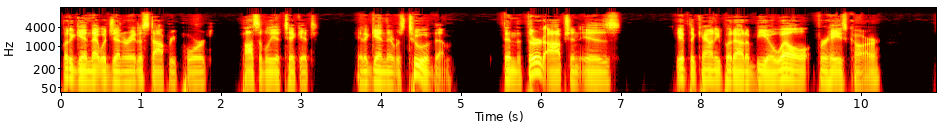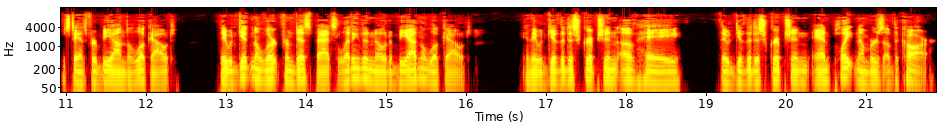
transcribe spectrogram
But again, that would generate a stop report, possibly a ticket, and again, there was two of them. Then the third option is if the county put out a BOL for Hae's car, which stands for be on the lookout, they would get an alert from dispatch letting them know to be on the lookout, and they would give the description of Hae, they would give the description and plate numbers of the car.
